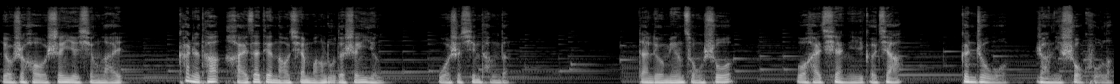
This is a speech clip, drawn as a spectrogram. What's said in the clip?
有时候深夜醒来，看着他还在电脑前忙碌的身影，我是心疼的。但刘明总说：“我还欠你一个家，跟着我让你受苦了，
